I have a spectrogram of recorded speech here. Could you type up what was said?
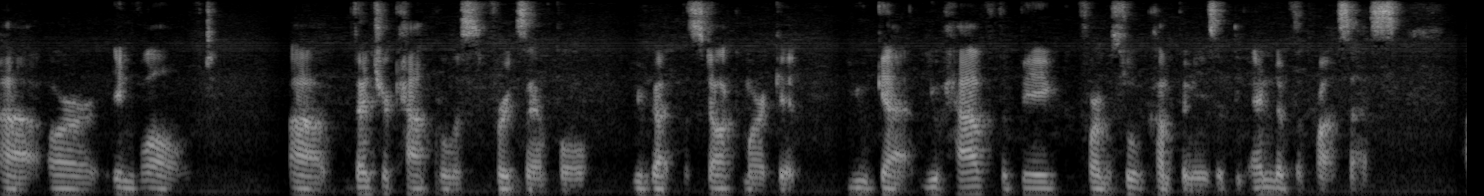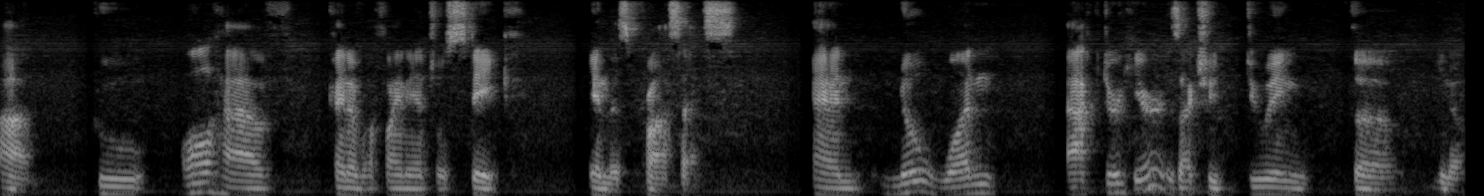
uh, are involved. Uh, venture capitalists, for example, you've got the stock market. You get you have the big pharmaceutical companies at the end of the process, um, who all have kind of a financial stake in this process, and no one actor here is actually doing the you know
